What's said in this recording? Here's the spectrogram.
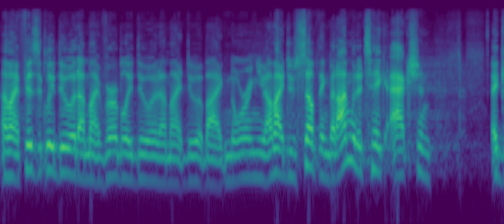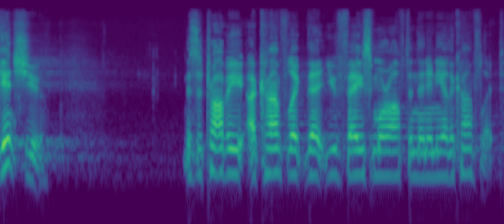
I might physically do it, I might verbally do it, I might do it by ignoring you, I might do something, but I'm going to take action against you. This is probably a conflict that you face more often than any other conflict.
